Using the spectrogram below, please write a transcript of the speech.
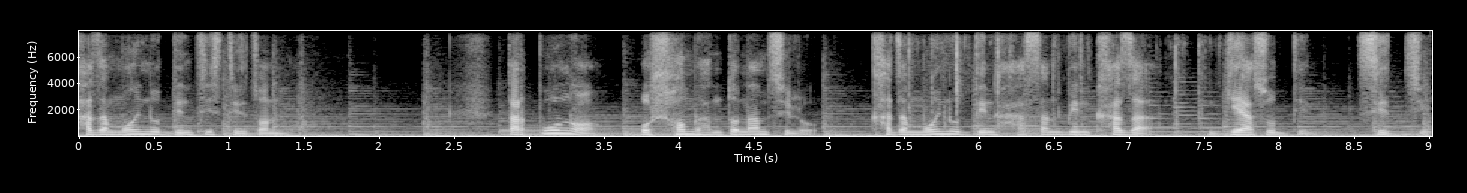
খাজা মঈনুদ্দিন চিস্তির জন্ম। তার পূর্ণ ও সম্ভ্রান্ত নাম ছিল খাজা মঈনুদ্দিন হাসান বিন খাজা গিয়াসউদ্দিন সিজ্জি।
